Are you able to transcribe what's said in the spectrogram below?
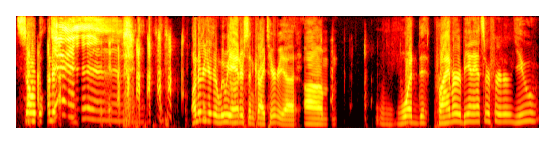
so under under your Louis Anderson criteria, um, would Primer be an answer for you?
